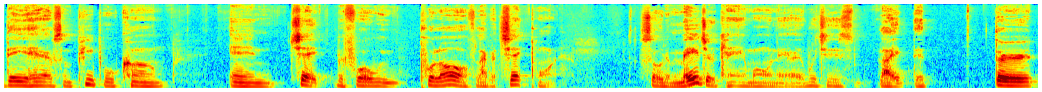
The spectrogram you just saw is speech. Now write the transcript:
they have some people come and check before we pull off, like a checkpoint. So the major came on there, which is like the third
